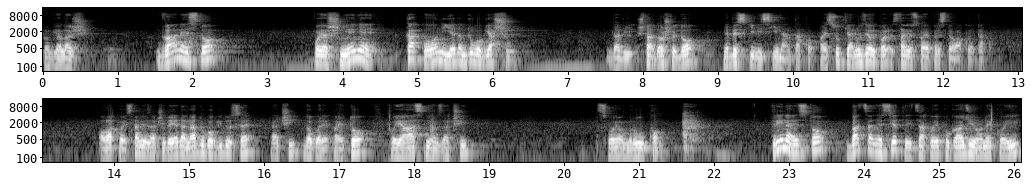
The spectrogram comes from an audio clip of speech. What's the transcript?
mnoge laži. 12 pojašnjenje kako oni jedan drugog jašu da bi šta došli do nebeskih visina, tako. Pa je Sufjan uzeo i stavio svoje prste ovako, tako. Ovako je stavio, znači da jedan na drugog idu sve, znači, dogore. Pa je to pojasnio, znači, svojom rukom. 13. Bacanje svjetlica koje pogađaju one koji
